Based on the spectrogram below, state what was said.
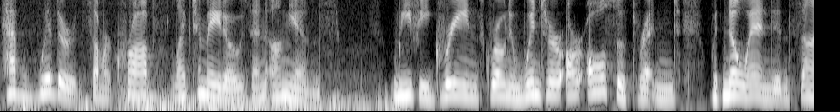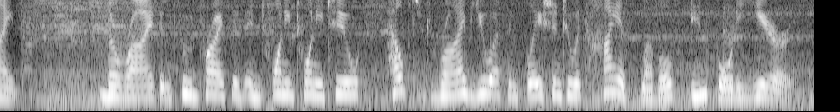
have withered summer crops like tomatoes and onions. Leafy greens grown in winter are also threatened, with no end in sight. The rise in food prices in 2022 helped drive U.S. inflation to its highest levels in 40 years.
